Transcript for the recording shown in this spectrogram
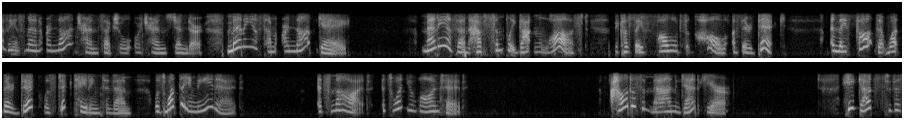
of these men are not transsexual or transgender. Many of them are not gay. Many of them have simply gotten lost because they followed the call of their dick and they thought that what their dick was dictating to them was what they needed. It's not, it's what you wanted. How does a man get here? He gets to this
